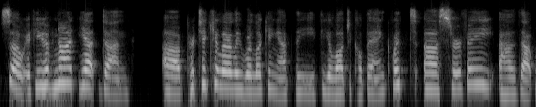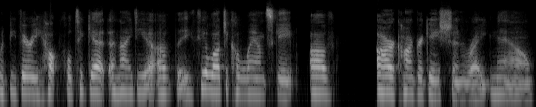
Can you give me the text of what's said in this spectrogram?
So if you have not yet done Uh, particularly, we're looking at the Theological Banquet uh, survey. Uh, that would be very helpful to get an idea of the theological landscape of our congregation right now.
